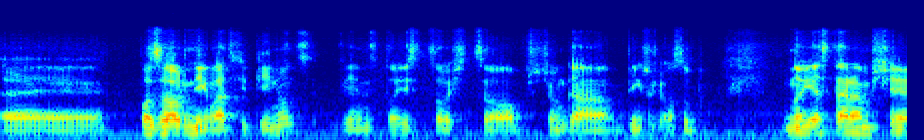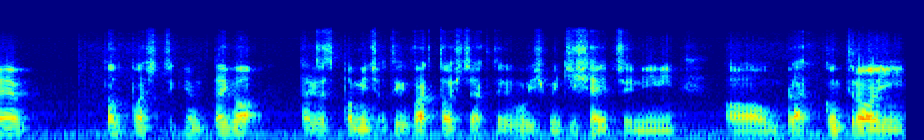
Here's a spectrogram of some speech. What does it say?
e, pozornie łatwy pieniądz, więc to jest coś, co przyciąga większość osób. No i ja staram się pod płaszczykiem tego także wspomnieć o tych wartościach, o których mówiliśmy dzisiaj, czyli o braku kontroli,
